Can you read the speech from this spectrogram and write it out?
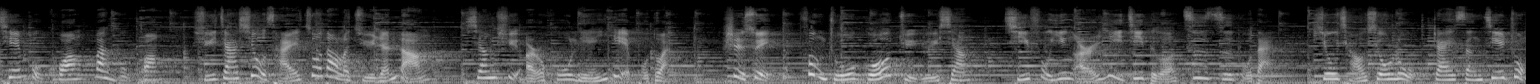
千不匡，万不匡。”徐家秀才做到了举人郎，相续而呼，连夜不断。是岁，凤竹国举于乡。其父婴儿亦积德，孜孜不怠，修桥修路，斋僧接众，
